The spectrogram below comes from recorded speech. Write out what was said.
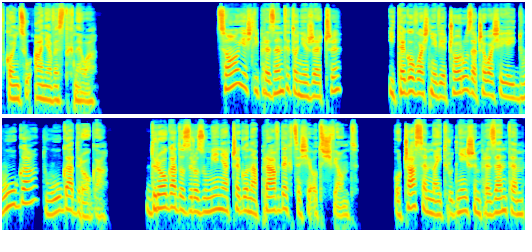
W końcu Ania westchnęła. Co, jeśli prezenty to nie rzeczy? I tego właśnie wieczoru zaczęła się jej długa, długa droga. Droga do zrozumienia, czego naprawdę chce się od świąt. Bo czasem najtrudniejszym prezentem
